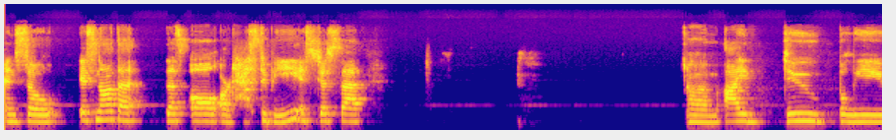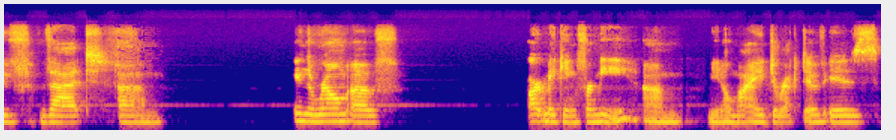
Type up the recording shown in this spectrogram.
And so it's not that that's all art has to be. It's just that um, I do believe that um, in the realm of art making for me, um, you know, my directive is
